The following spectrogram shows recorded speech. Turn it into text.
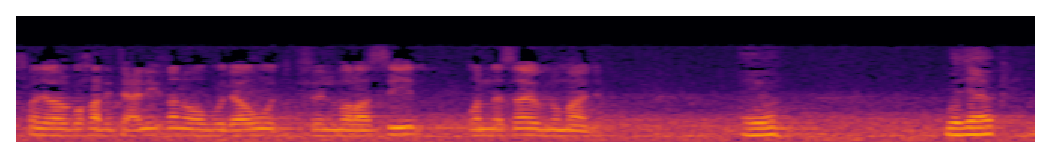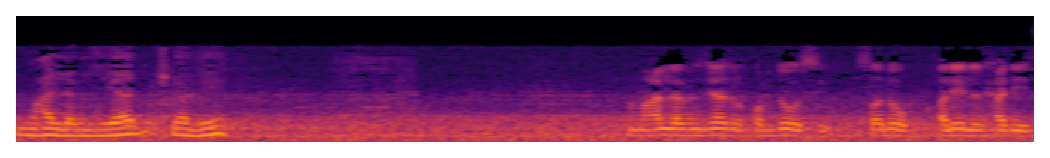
أخرج له البخاري تعليقا وأبو داود في المراسيل والنسائي بن ماجه. أيوه. وذاك المعلى بن زياد إيش قال فيه؟ المعلى بن زياد القردوسي صدوق قليل الحديث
